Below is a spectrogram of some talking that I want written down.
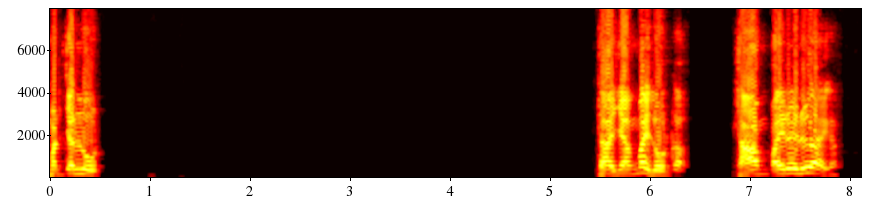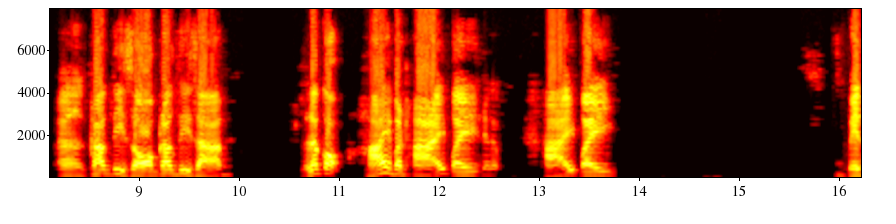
มันจะหลุด ถ้ายังไม่หลุดก็ทำไปเรื่อยๆครับครั้งที่สองครั้งที่สามแล้วก็หายมันหายไปนะครับหายไป เป็น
